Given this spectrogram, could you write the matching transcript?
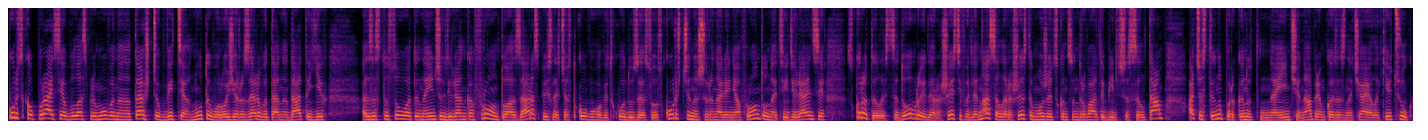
Курська операція була спрямована на те, щоб відтягнути ворожі резерви та не дати їх застосовувати на інших ділянках фронту. А зараз, після часткового відходу ЗСУ з Курщини, ширина лінія фронту на цій ділянці скоротилась. Це добре і для рашистів, і для нас, але рашисти можуть сконцентрувати більше сил там, а частину перекинути на інші напрямки, зазначає Лакійчук.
